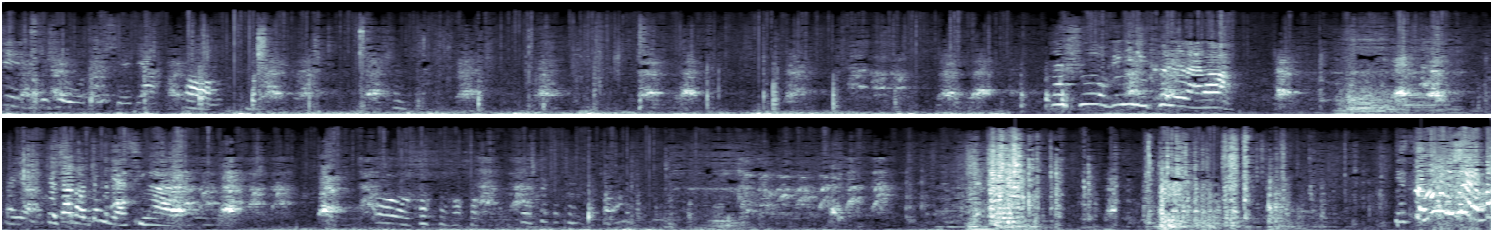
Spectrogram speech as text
这个就是我同学家。哦。大叔，我给你领客人来了。哎呀，这家长这么年轻啊！哦，好好好好。你怎么回事，王老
